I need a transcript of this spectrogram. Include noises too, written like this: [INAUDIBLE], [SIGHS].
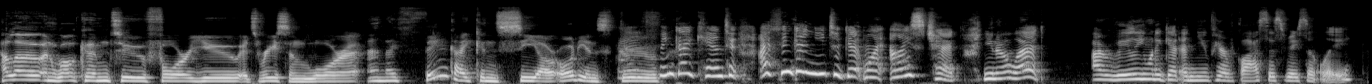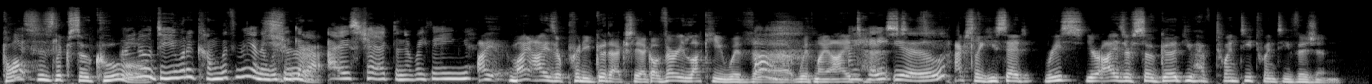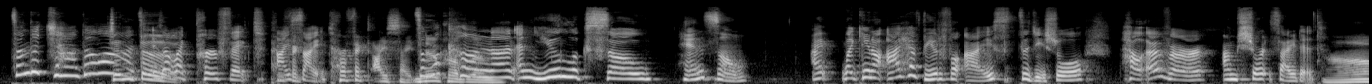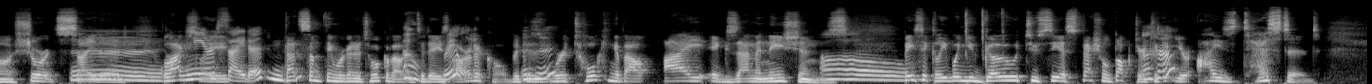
Hello and welcome to For You. It's Reese and Laura, and I think I can see our audience through. I think I can too. I think I need to get my eyes checked. You know what? I really want to get a new pair of glasses recently. Glasses look so cool. I know. Do you want to come with me and then we can get our eyes checked and everything? I my eyes are pretty good actually. I got very lucky with uh, with my eye I test. hate you. Actually, he said, "Reese, your eyes are so good. You have 20/20 vision. 真的假的啦？真的。 Is that like perfect, Perfect- eyesight? Perfect eyesight. 怎 No 么可 problem. 能? And you look so handsome. I like you know I have beautiful eyes. 自己说. However, I'm short-sighted, Oh, short-sighted. well, actually, nearsighted. That's something we're going to talk about in today's really? article because we're talking about eye examinations. Oh. Basically, when you go to see a special doctor to get your eyes tested.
